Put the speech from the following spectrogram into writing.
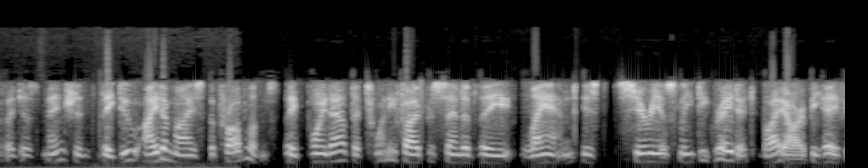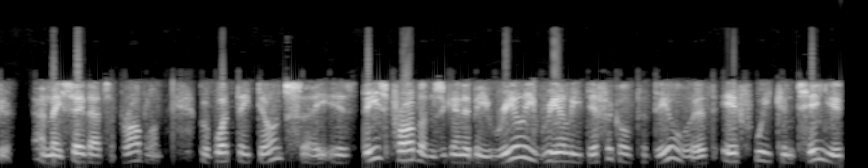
that I just mentioned, they do itemize the problems. They point out that 25% of the land is seriously degraded by our behavior and they say that's a problem. But what they don't say is these problems are going to be really, really difficult to deal with if we continue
